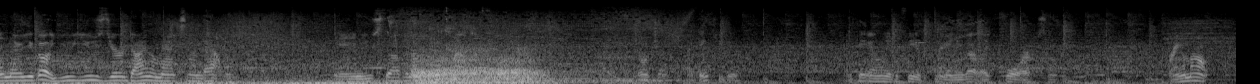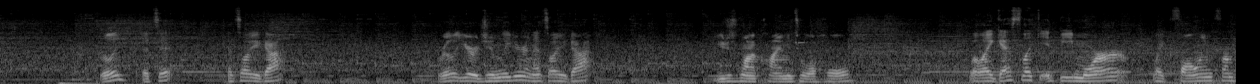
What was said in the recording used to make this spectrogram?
And there you go, you used your Dynamax on that one. And you still have another Pokemon left. Don't you? I think you do. I think I only defeated three, and you got like four, so... Bring them out. Really? That's it? That's all you got? Really? You're a gym leader and that's all you got? You just want to climb into a hole? Well, I guess, like, it'd be more, like, falling from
